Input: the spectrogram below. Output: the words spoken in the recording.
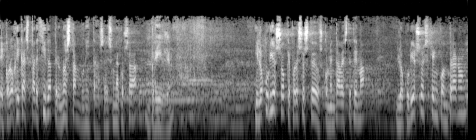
ecológica es parecida, pero no es tan bonita. O sea, es una cosa increíble. Y lo curioso, que por eso usted os comentaba este tema, lo curioso es que encontraron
